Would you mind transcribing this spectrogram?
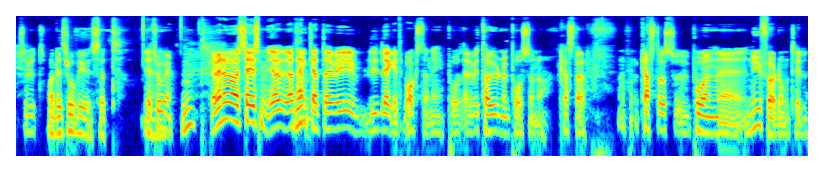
Absolut. Och det tror vi ju, så att... Det tror vi. Mm. Jag vet inte vad jag säger, som- jag, jag tänker att vi, vi lägger tillbaka den i påsen, eller vi tar ur den i påsen och kastar, kastar oss på en eh, ny fördom till,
